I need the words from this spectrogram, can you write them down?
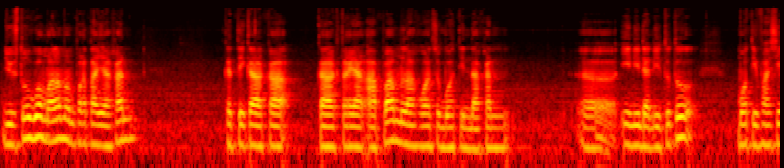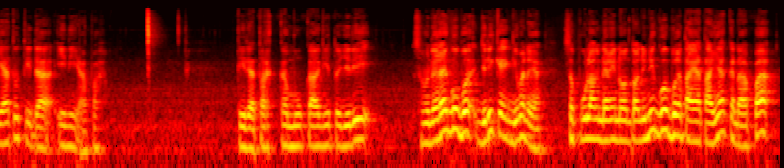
justru gue malah mempertanyakan ketika kak karakter yang apa melakukan sebuah tindakan uh, ini dan itu tuh motivasinya tuh tidak ini apa tidak terkemuka gitu. Jadi sebenarnya gue jadi kayak gimana ya sepulang dari nonton ini gue bertanya-tanya kenapa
